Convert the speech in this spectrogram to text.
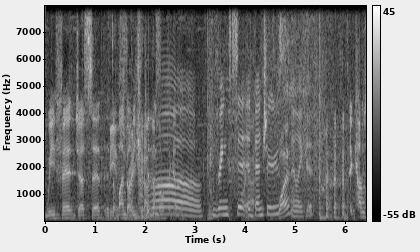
We fit. Just sit. It's Be a bundle. You instructed can on put them this. both together. Oh, Ring Sit Adventures. What? I like it. It comes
